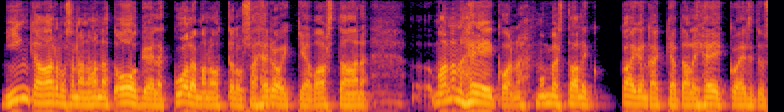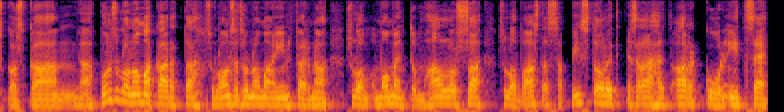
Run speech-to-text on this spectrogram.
Minkä arvosanan annat OGlle kuolemanottelussa heroikkia vastaan? Mä annan heikon. Mun mielestä tämä oli kaiken kaikkiaan tämä oli heikko esitys, koska äh, kun sulla on oma kartta, sulla on se sun oma inferno, sulla on momentum hallussa, sulla on vastassa pistolit ja sä lähdet arkkuun itse,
